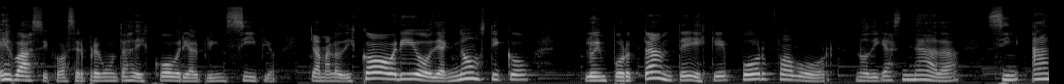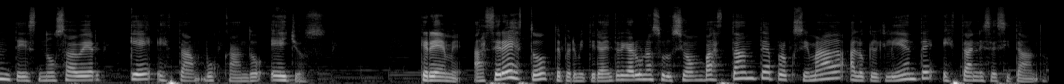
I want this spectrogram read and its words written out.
Es básico hacer preguntas de discovery al principio. Llámalo discovery o diagnóstico. Lo importante es que por favor no digas nada sin antes no saber qué están buscando ellos. Créeme, hacer esto te permitirá entregar una solución bastante aproximada a lo que el cliente está necesitando.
